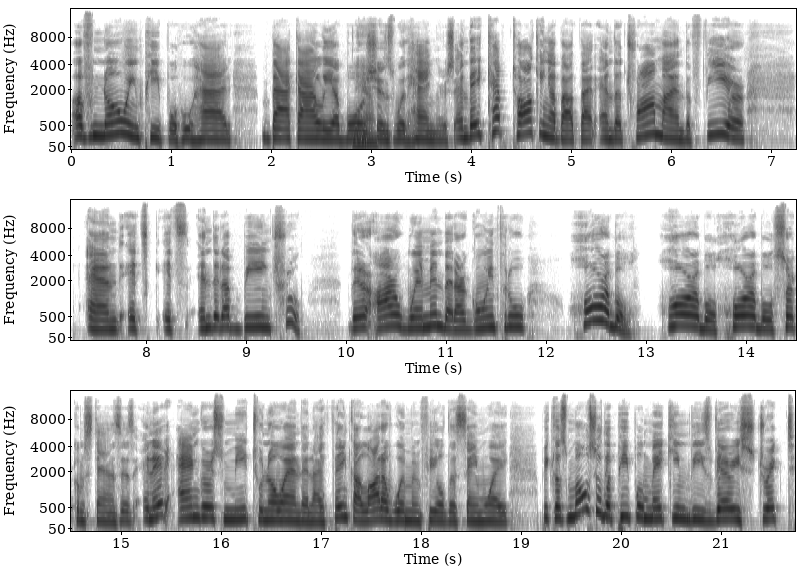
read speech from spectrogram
of knowing people who had back alley abortions with hangers, and they kept talking about that and the trauma and the fear, and it's it's ended up being true. There are women that are going through horrible, horrible, horrible circumstances, and it angers me to no end. And I think a lot of women feel the same way because most of the people making these very strict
